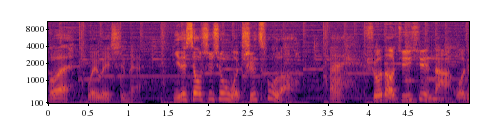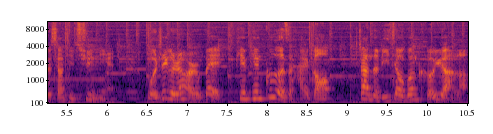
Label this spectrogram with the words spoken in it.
喂，微微师妹，你的肖师兄我吃醋了。哎，说到军训呢，我就想起去年，我这个人耳背，偏偏个子还高。站得离教官可远了，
